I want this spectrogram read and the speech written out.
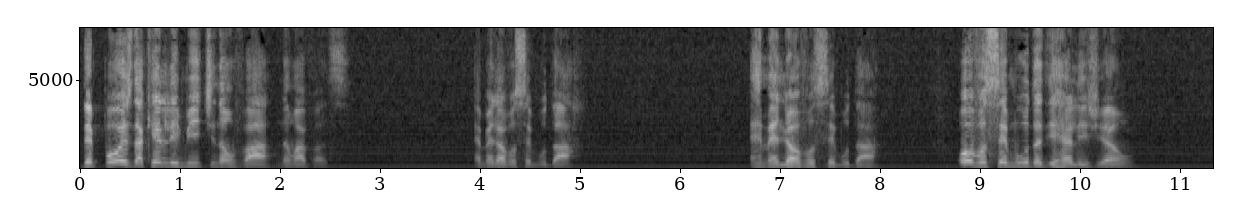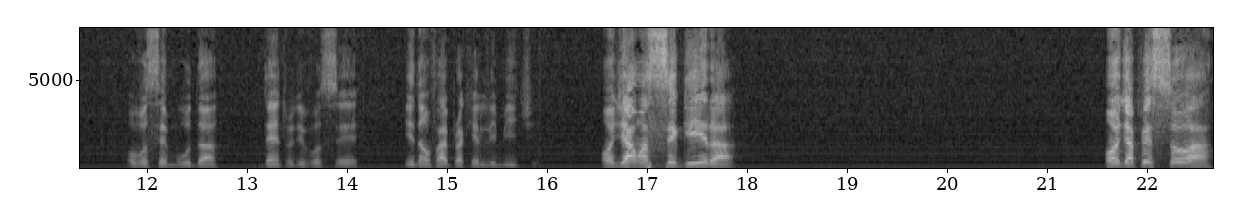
Depois daquele limite, não vá, não avance. É melhor você mudar. É melhor você mudar. Ou você muda de religião, ou você muda dentro de você e não vai para aquele limite. Onde há uma cegueira, onde a pessoa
